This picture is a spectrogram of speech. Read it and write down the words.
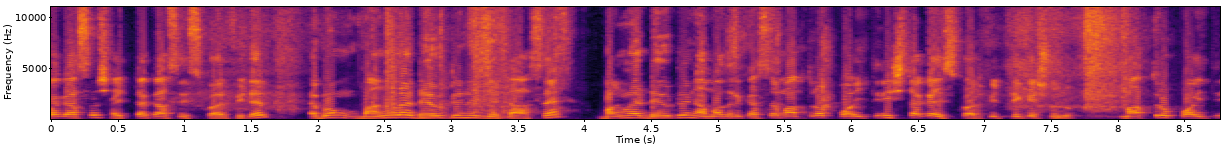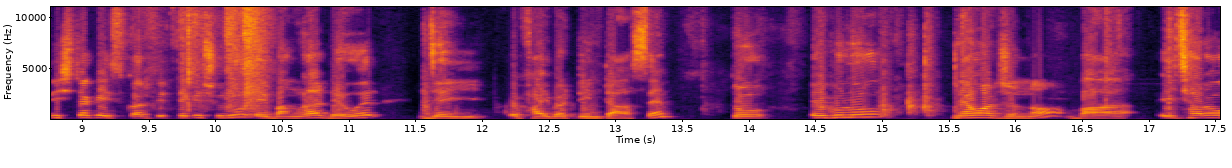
টাকা আছে, ষাট টাকা আছে স্কোয়ার ফিটের এবং বাংলা ঢেউটিনি যেটা আছে, বাংলা ঢেউটিন আমাদের কাছে মাত্র পঁয়ত্রিশ টাকা স্কোয়ার ফিট থেকে শুরু। মাত্র পঁয়ত্রিশ টাকা স্কোয়ার ফিট থেকে শুরু এই বাংলা ঢেউয়ের যেই ফাইবার টিনটা আছে। তো এগুলো নেওয়ার জন্য বা এছাড়াও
